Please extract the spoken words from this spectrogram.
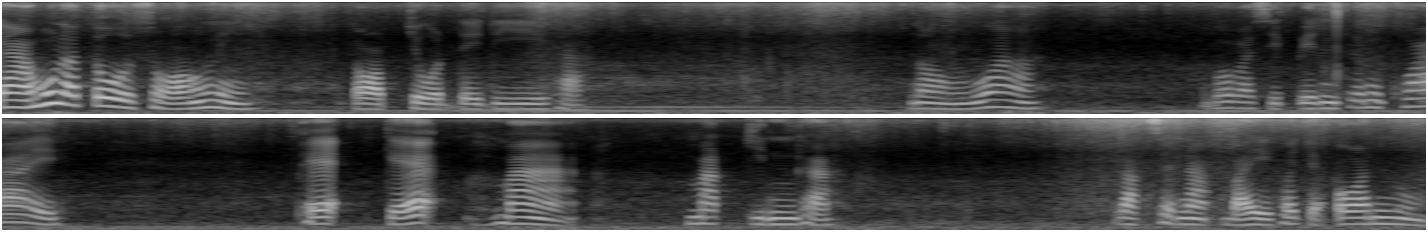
ยามุระโตสองนี่ ตอบโจทย์ได้ดีค่ะน้องว่าบ่ว่าสิเป็นเทิงควาย แพะแกะ ม้ามักกินค่ะ ลักษณะใบเขาจะอ่อนหนุ่ม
